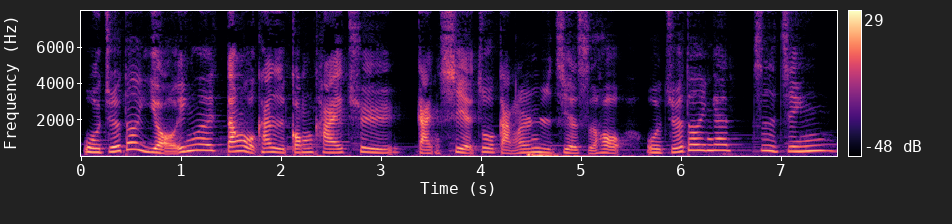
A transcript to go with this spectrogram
我觉得有，因为当我开始公开去感谢做感恩日记的时候，我觉得应该至今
